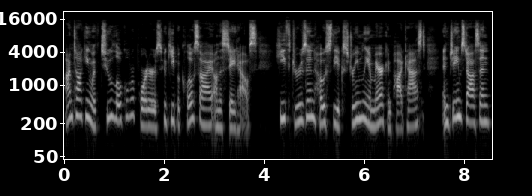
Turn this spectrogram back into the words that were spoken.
I'm talking with two local reporters who keep a close eye on the state house. Heath Druzin hosts the Extremely American podcast, and James Dawson,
